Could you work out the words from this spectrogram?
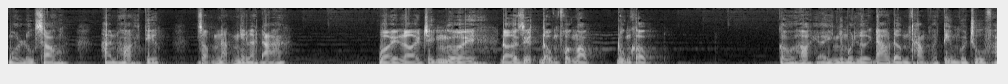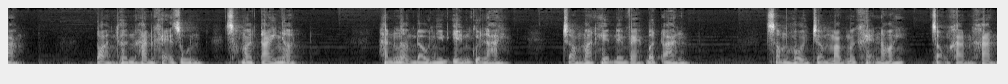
Một lúc sau hắn hỏi tiếp Giọng nặng như là đá. Vậy là chính người đã giết Đông Phương Ngọc đúng không? Câu hỏi ấy như một lưỡi đao đâm thẳng vào tim của Chu Phàm. Toàn thân hắn khẽ run Sao mà tái nhợt. Hắn ngẩng đầu nhìn Yến Quỳ Lai Trong mắt hiện lên vẻ bất an. Một hồi trầm mặc mới khẽ nói Giọng khàn khàn.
